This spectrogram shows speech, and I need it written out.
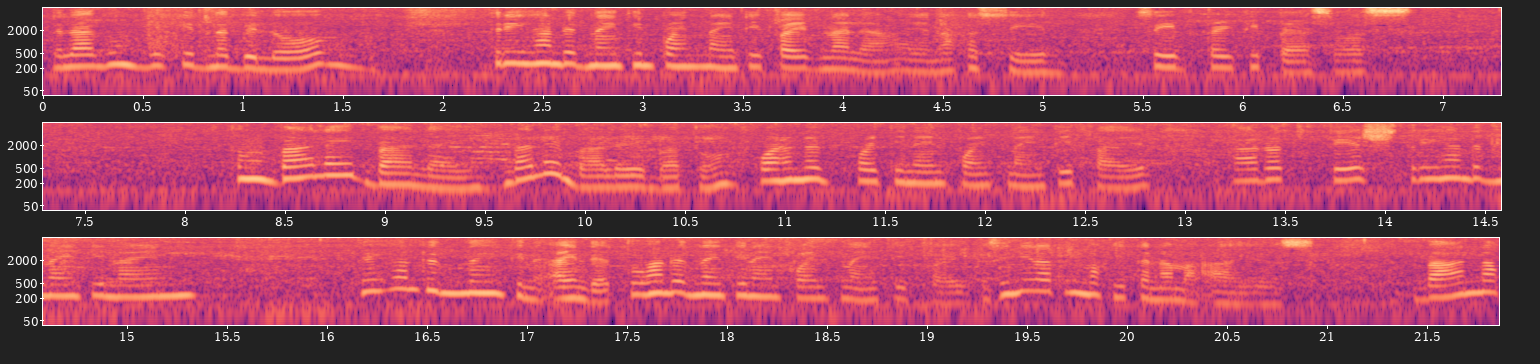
Dalagang bukid na bilog, 319.95 na lang. Ayan, nakasave. Save 30 pesos. Itong balay-balay, balay-balay ba to? 449.95. Parrot fish, 399 399, ay hindi, 299.95 kasi hindi natin makita na maayos. Banak,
